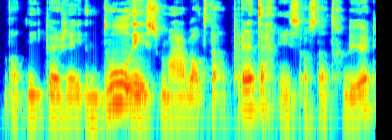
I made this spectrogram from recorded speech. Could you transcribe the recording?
Wat niet per se een doel is, maar wat wel prettig is als dat gebeurt.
